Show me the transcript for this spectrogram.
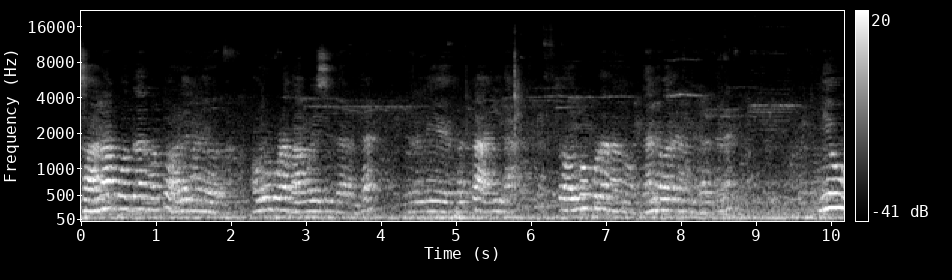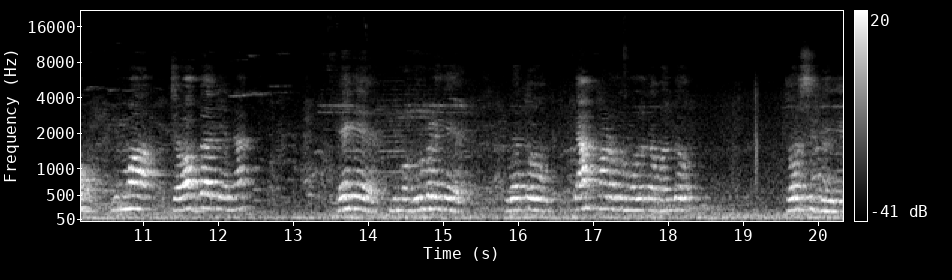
ಸಹನಾ ಪೋದ್ದಾರ್ ಮತ್ತು ಹಳೆ ಮನೆಯವರು ಅವರು ಕೂಡ ಭಾಗವಹಿಸಿದ್ದಾರಂತೆ. ಇದರಲ್ಲಿ ವ್ಯಕ್ತ ಆಗಿಲ್ಲ. ಸೊ ಅವ್ರಿಗೂ ಕೂಡ ನಾನು ಧನ್ಯವಾದಗಳನ್ನು ಹೇಳ್ತೇನೆ. ನೀವು ನಿಮ್ಮ ಜವಾಬ್ದಾರಿಯನ್ನು ಹೇಗೆ ನಿಮ್ಮ ಗುರುಗಳಿಗೆ ಇವತ್ತು ಕ್ಯಾಂಪ್ ಮಾಡೋದ್ರ ಮೂಲಕ ಬಂದು ತೋರಿಸಿದ್ದೀರಿ,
